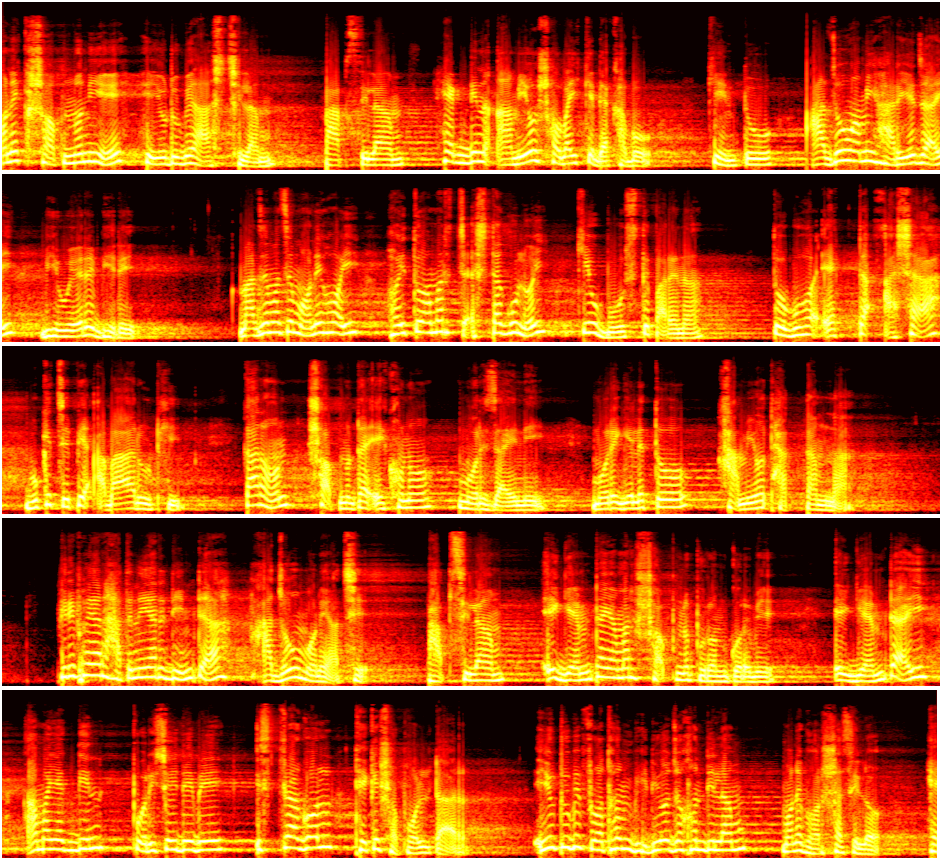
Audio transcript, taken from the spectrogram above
অনেক স্বপ্ন নিয়ে ইউটিউবে আসছিলাম। ভাবছিলাম, একদিন আমিও সবাইকে দেখাবো। কিন্তু আজও আমি হারিয়ে যাই ভিউয়ের ভিড়ে। মাঝে মাঝে মনে হয়, হয়তো আমার চেষ্টাগুলোই কেউ বুঝতে পারে না। তবুও একটা আশা বুকে চেপে আবার উঠি। কারণ স্বপ্নটা এখনও মরে যায়নি। মরে গেলে তো আমিও থাকতাম না। ফ্রি ফায়ার হাতে নেওয়ার দিনটা আজও মনে আছে। ভাবছিলাম এই গেমটাই আমার স্বপ্ন পূরণ করবে। এই গেমটাই আমায় একদিন পরিচয় দেবে স্ট্রাগল থেকে সফলটার ইউটিউবে প্রথম ভিডিও যখন দিলাম, মনে ভরসা ছিল,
